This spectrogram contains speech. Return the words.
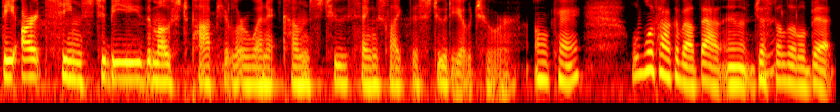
the art seems to be the most popular when it comes to things like the studio tour. Okay. Well, we'll talk about that in just a little bit.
